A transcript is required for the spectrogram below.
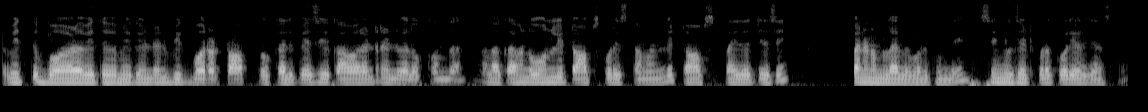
విత్ బోర్డర్ విత్ మీకు ఏంటంటే బిగ్ బోర్డర్ టాప్తో కలిపేసి కావాలంటే రెండు వేల ఒక్క వంద. అలా కాకుండా ఓన్లీ టాప్స్ కూడా ఇస్తామండి. టాప్స్ ప్రైస్ వచ్చేసి పన్నెండు వందల యాభై పడుతుంది. సింగిల్ సెట్ కూడా కొరియర్ చేస్తాం.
